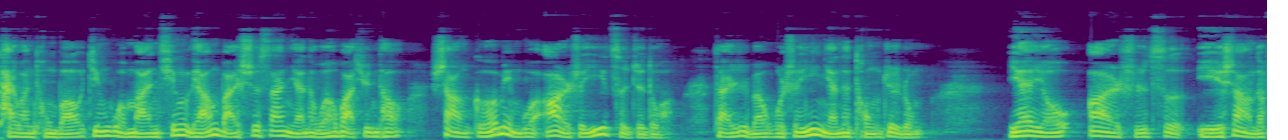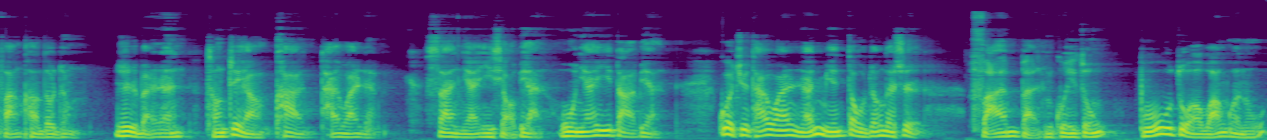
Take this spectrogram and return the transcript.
台湾同胞经过满清两百十三年的文化熏陶，上革命过二十一次之多，在日本五十一年的统治中，也有二十次以上的反抗斗争。日本人曾这样看台湾人。三年一小变，五年一大变。过去台湾人民斗争的是返本归宗，不做亡国奴；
